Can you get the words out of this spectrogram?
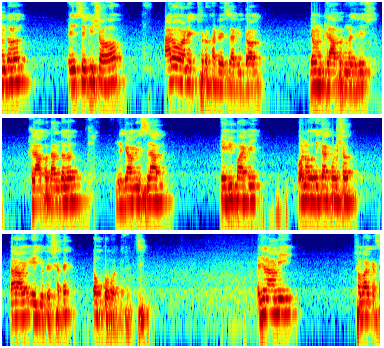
আন্দোলন, এনসিপি সহ আরও অনেক ছোটখাটো ইসলামী দল, যেমন খেলাফত মজলিস খেলাফত আন্দোলন, নিজাম ইসলাম এবি পার্টি গণ অধিকার পরিষদ, তারাও এই জোটের সাথে ঐক্যবদ্ধ হয়েছে। এই জন্য আমি সবার কাছে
